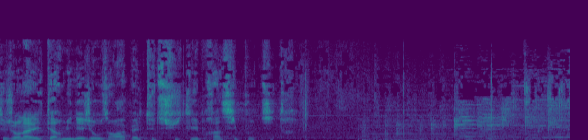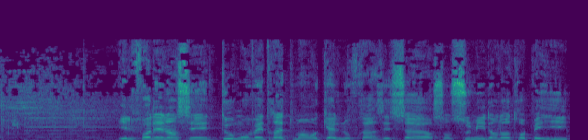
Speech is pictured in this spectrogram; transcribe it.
Ce journal est terminé, je vous en rappelle tout de suite les principaux titres. Il faut dénoncer tout mauvais traitement auquel nos frères et sœurs sont soumis dans notre pays.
